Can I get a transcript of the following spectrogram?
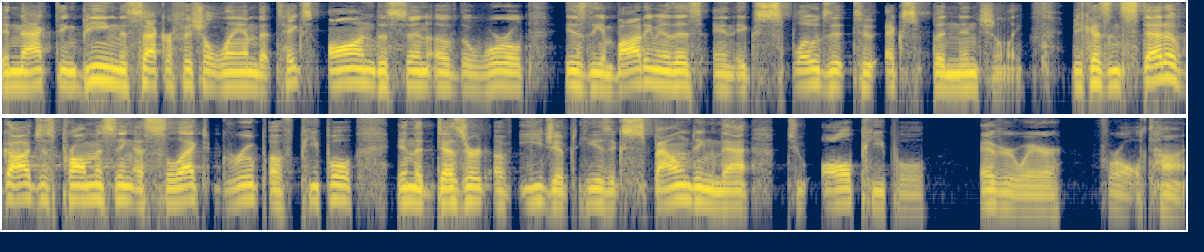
enacting, being the sacrificial lamb that takes on the sin of the world, is the embodiment of this and explodes it to exponentially. Because instead of God just promising a select group of people in the desert of Egypt, he is expounding that to all people everywhere for all time.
